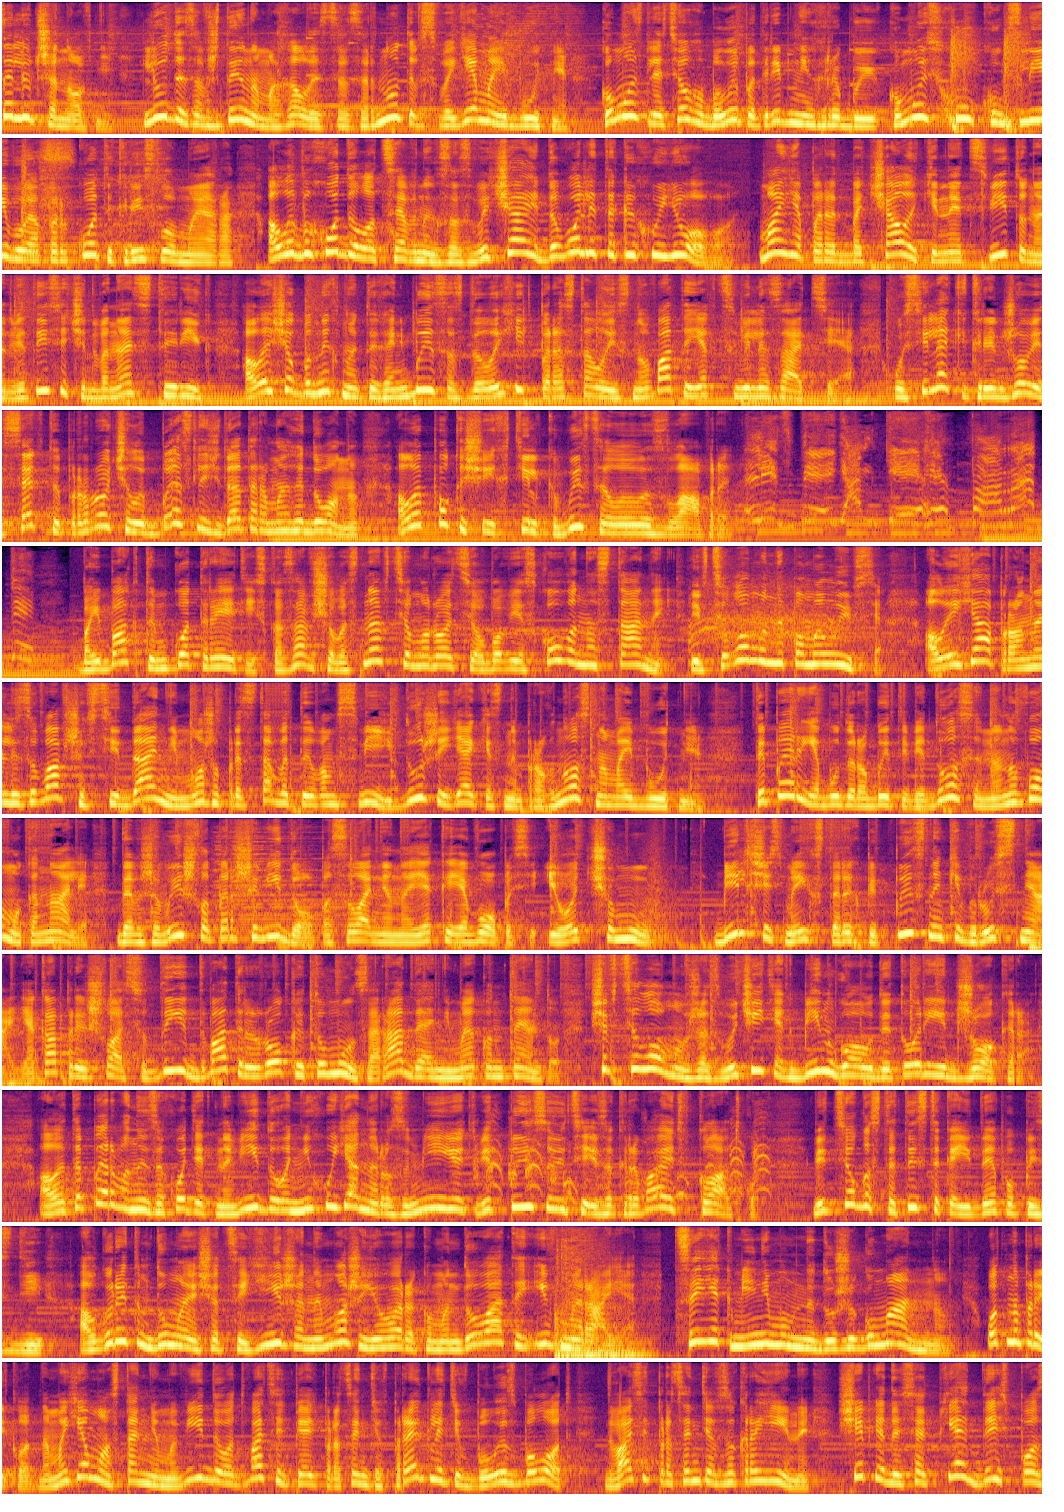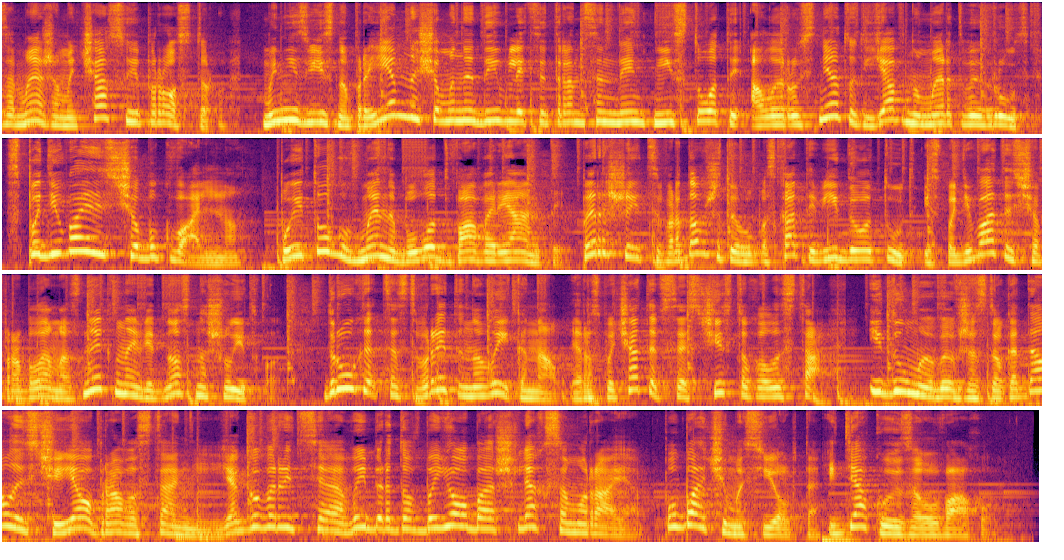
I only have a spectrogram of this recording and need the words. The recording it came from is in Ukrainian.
Салют, шановні! Люди завжди намагалися зазирнути в своє майбутнє. Комусь для цього були потрібні гриби, комусь хук, кук злівою, аперкот і крісло мера. Але виходило це в них зазвичай доволі таки хуйово. Майя передбачали кінець світу на 2012 рік, але щоб уникнути ганьби, заздалегідь перестали існувати як цивілізація. Усілякі крінжові секти пророчили безліч дат Армагеддону, але поки що їх тільки виселили з лаври. лесбіянки. Байбак Тимко III сказав, що весна в цьому році обов'язково настане, і в цілому не помилився. Але я, проаналізувавши всі дані, можу представити вам свій дуже якісний прогноз на майбутнє. Тепер я буду робити відоси на новому каналі, де вже вийшло перше відео, посилання на яке є в описі, і от чому. Більшість моїх старих підписників русня, яка прийшла сюди 2-3 роки тому заради аніме контенту, що в цілому вже звучить як бінго аудиторії Джокера. Але тепер вони заходять на відео, ніхуя не розуміють, відписуються і закривають вкладку. Від цього статистика йде по пизді. Алгоритм думає, що це їжа, не може його рекомендувати і вмирає. Це як мінімум не дуже гуманно. От, наприклад, на моєму останньому відео 25% переглядів були з болот, 20% з України, ще 55% десь поза межами часу і простору. Мені, звісно, приємно, що мене дивляться трансцендентні істоти, але русня тут явно мертвий груз. Сподіваюсь, що буквально. По ітогу в мене було два варіанти. Перший це продовжити випускати відео тут і сподіватися, що проблема зникне відносно швидко. Друге це створити новий канал і розпочати все з чистого листа. І думаю, ви вже здогадались, що я обрав останній. Як говориться, вибір довбойоба, шлях самурая. Побачимось, йопта, і дякую за увагу.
